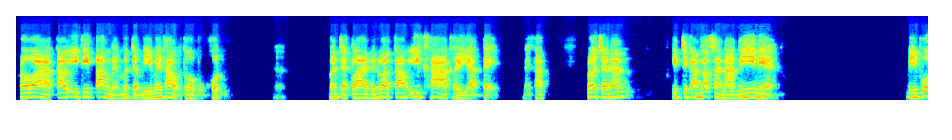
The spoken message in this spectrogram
เพราะว่าเก้าอี้ที่ตั้งเนี่ยมันจะมีไม่เท่าตัวบุคคล มันจะกลายเป็นว่าเก้าอี้ฆ่าเคยยาเตะนะครับ เพราะฉะนั้นกิจกรรมลักษณะนี้เนี่ย มีผู้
